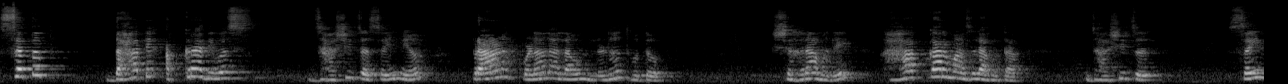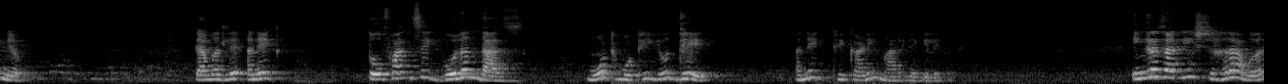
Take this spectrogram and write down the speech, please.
सतत दहा ते अकरा दिवस झाशीचं सैन्य प्राणपणाला लावून लढत होतं. शहरामध्ये हाकार माजला होता. झाशीचं सैन्य. त्यामधले अनेक तोफांचे गोलंदाज मोठमोठे योद्धे अनेक ठिकाणी मारले गेले होते. इंग्रजांनी शहरावर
